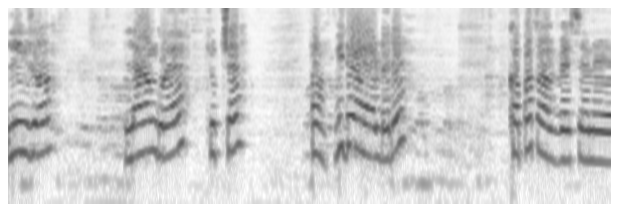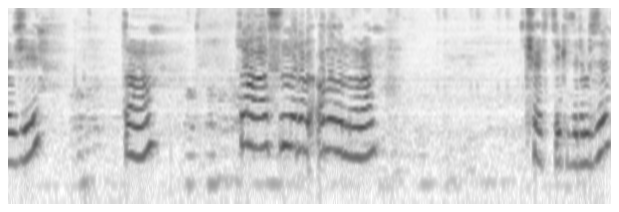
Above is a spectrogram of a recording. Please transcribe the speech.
Linja. Langue. Türkçe. Ha, video ayarları. Kapat abi VSN enerjiyi. Tamam. Sonra şunları alalım hemen. Chest 8'lerimizi.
